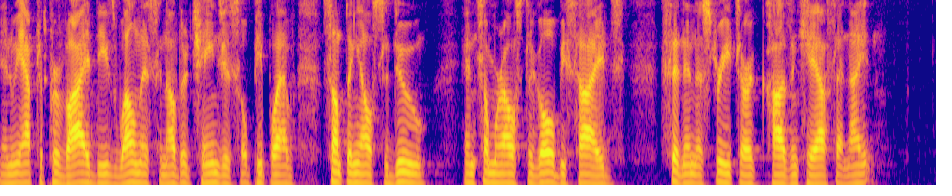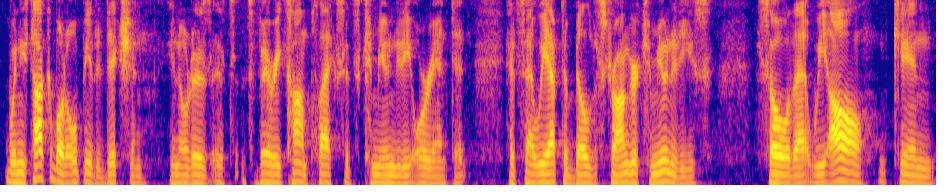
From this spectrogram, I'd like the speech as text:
and we have to provide these wellness and other changes so people have something else to do and somewhere else to go besides sitting in the streets or causing chaos at night. When you talk about opiate addiction, you know, it's, it's very complex, it's community oriented. It's that we have to build stronger communities so that we all can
